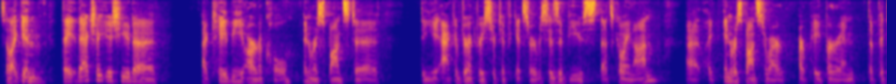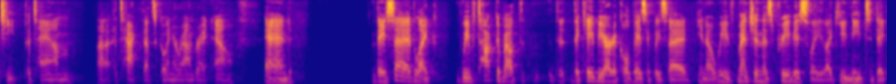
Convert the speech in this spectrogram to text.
So like in mm. they they actually issued a a KB article in response to the Active Directory certificate services abuse that's going on, uh, like in response to our our paper and the Petit Potam uh, attack that's going around right now. And they said like we've talked about the, the, the, KB article basically said, you know, we've mentioned this previously, like you need to da-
